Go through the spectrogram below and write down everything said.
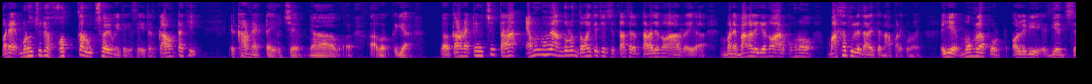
মানে মনে হচ্ছে যে হত্যার উৎসবে মেতে গেছে। এটার কারণটা কি? এর কারণ একটাই হচ্ছে ইয়া কারণ একটাই হচ্ছে তারা এমন ভাবে আন্দোলন দমাইতে চেয়েছে, তাছাড়া তারা যেন আর মানে বাঙালি যেন আর কখনো মাথা তুলে দাঁড়াইতে না পারে কোনো। এই যে মোংলা পোর্ট অলরেডি দিয়ে দিচ্ছে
